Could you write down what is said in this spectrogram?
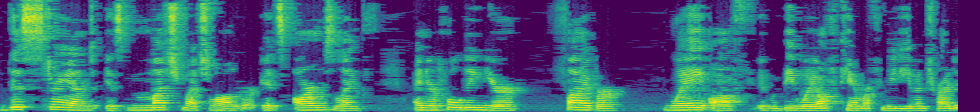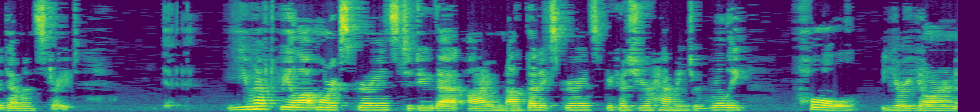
this strand is much, much longer. It's arm's length and you're holding your fiber way off, it would be way off camera for me to even try to demonstrate. You have to be a lot more experienced to do that. I'm not that experienced because you're having to really pull your yarn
